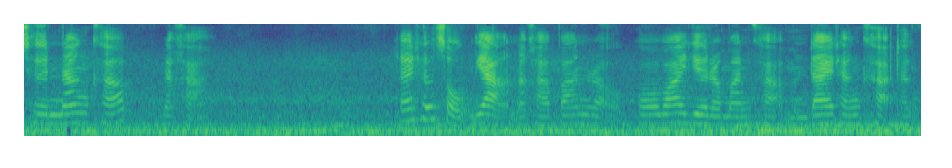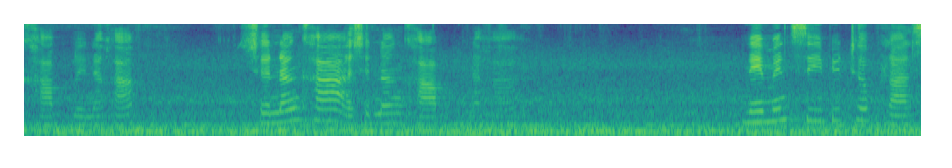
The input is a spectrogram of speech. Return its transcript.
เชิญนั่งครับนะคะได้ทั้งสองอย่างนะคะบ้านเราเพราะว่าเยอรมันค่ะ มันได้ทั้งค่ะทั้งครับเลยนะคะ เชิญนั่งค่ะเชิญนั่งครับ นะคะ Nehmen Sie bitte Platz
